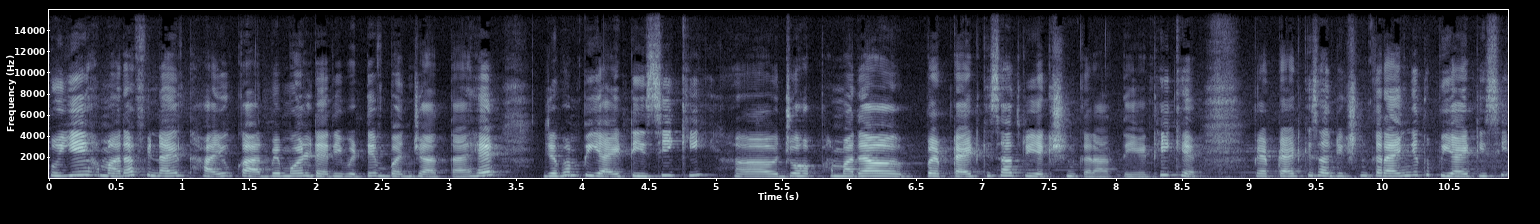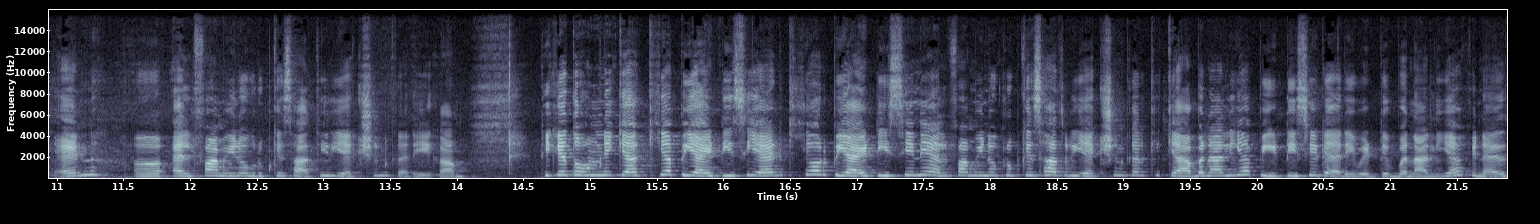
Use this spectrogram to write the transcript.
तो ये हमारा फिनाइल थायोकार्बेमॉल डेरिवेटिव बन जाता है जब हम पीआईटीसी की जो हमारा पेप्टाइड के साथ रिएक्शन कराते हैं, ठीक है? पेप्टाइड के साथ रिएक्शन कराएँगे तो PITC N alpha amino group के साथ ही रिएक्शन करेगा। ठीक है तो हमने क्या किया? पीआईटीसी ऐड किया और पीआईटीसी ने अल्फ़ा अमीनो ग्रुप के साथ रिएक्शन करके क्या बना लिया? पीटीसी डेरिवेटिव बना लिया फिनाइल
